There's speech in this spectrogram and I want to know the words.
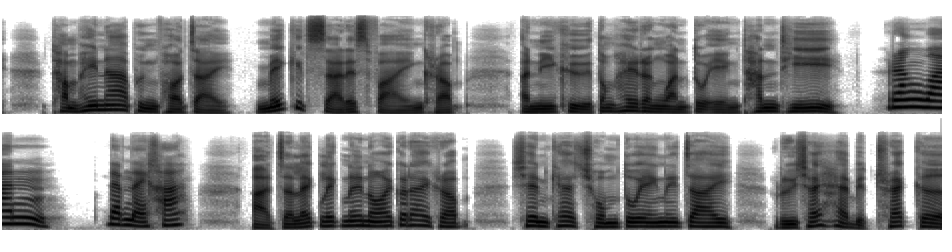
4 ทำให้หน้าพึงพอใจ make it satisfying ครับ อันนี้คือต้องให้รางวัลตัวเองทันที4รางวัล แบบไหนคะ อาจจะเล็กๆ น้อยๆ ก็ได้ครับ เช่นแค่ชมตัวเองในใจ หรือใช้ habit tracker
